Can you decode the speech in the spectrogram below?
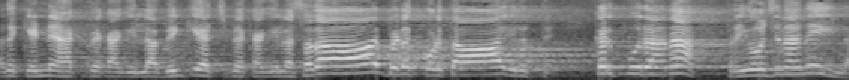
ಅದಕ್ಕೆ ಎಣ್ಣೆ ಹಾಕಬೇಕಾಗಿಲ್ಲ, ಬೆಂಕಿ ಹಚ್ಚಬೇಕಾಗಿಲ್ಲ, ಸದಾ ಬೆಳಕು ಕೊಡ್ತಾ ಇರುತ್ತೆ. ಕರ್ಪೂರನ ಪ್ರಯೋಜನನೇ ಇಲ್ಲ.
